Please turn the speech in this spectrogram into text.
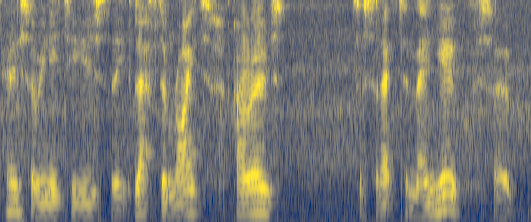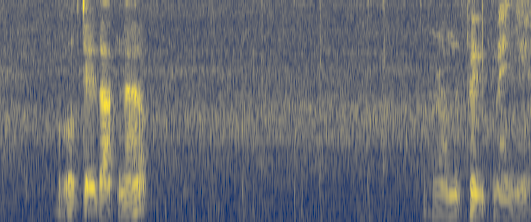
Okay, so we need to use the left and right arrows to select a menu. So we'll do that now. We're on the boot menu.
